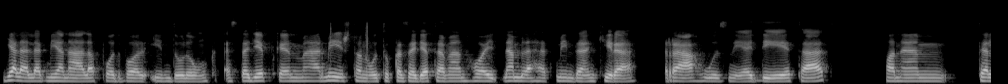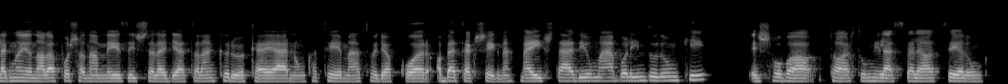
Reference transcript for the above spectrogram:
jelenleg milyen állapotból indulunk. Ezt egyébként már mi is tanultuk az egyetemen, hogy nem lehet mindenkire ráhúzni egy diétát, hanem tényleg nagyon alaposan amnézissel egyáltalán körül kell járnunk a témát, hogy akkor a betegségnek melyik stádiumából indulunk ki, és hova tartunk, mi lesz vele a célunk.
